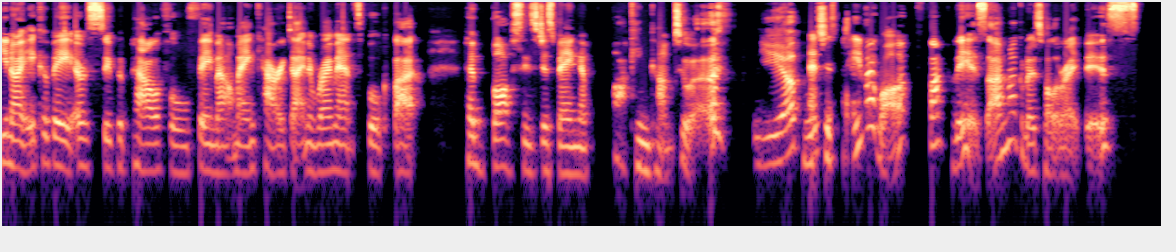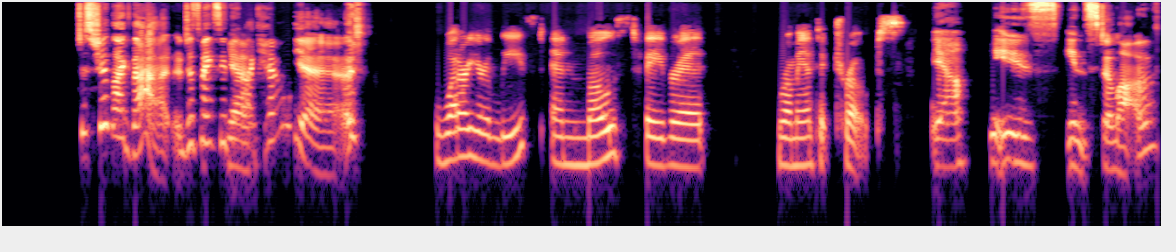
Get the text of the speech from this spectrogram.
You know, it could be a super powerful female main character in a romance book, but her boss is just being a fucking cunt to her. Yep. And she's you know what? Fuck this. I'm not going to tolerate this. Just shit like that. It just makes you yeah. think like, hell yeah. What are your least and most favorite romantic tropes? Yeah. Is insta love.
